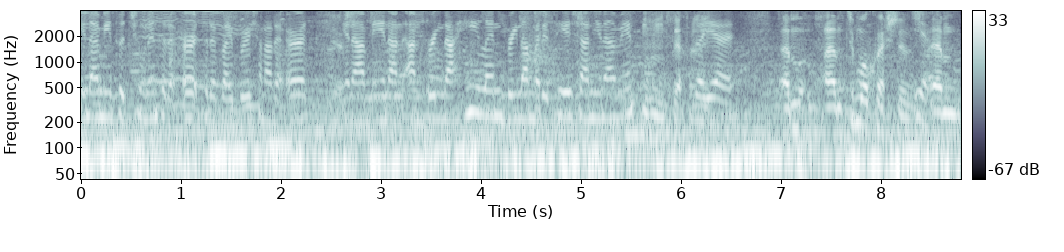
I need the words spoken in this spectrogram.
You know what I mean? To tune into the earth, to the vibration of the earth. You know what I mean? And and bring that healing, bring that meditation. You know what I mean? Mhm, definitely. So yeah. Um, um, two more questions. Yeah. Um,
